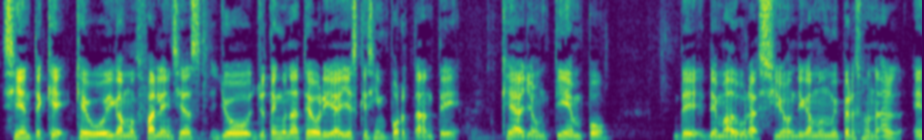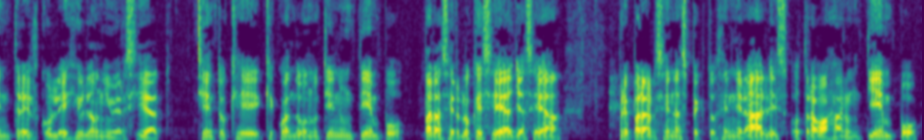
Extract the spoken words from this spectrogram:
siente que, que, hubo, digamos, falencias. Yo, yo tengo una teoría y es que es importante que haya un tiempo de, de maduración, digamos, muy personal entre el colegio y la universidad. Siento que, que, cuando uno tiene un tiempo para hacer lo que sea, ya sea prepararse en aspectos generales o trabajar un tiempo,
